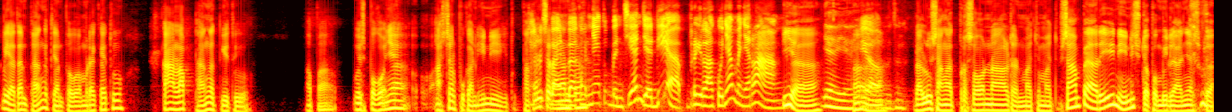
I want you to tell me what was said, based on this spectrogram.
kelihatan banget kan bahwa mereka itu kalap banget gitu. Apa wes pokoknya asal bukan ini gitu. Bahkan serangan bakarnya kebencian jadi ya perilakunya menyerang. Iya, Ya ya. Ah, ya, ah. betul. lalu sangat personal dan macam-macam. Sampai hari ini ini sudah pemilihannya sudah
